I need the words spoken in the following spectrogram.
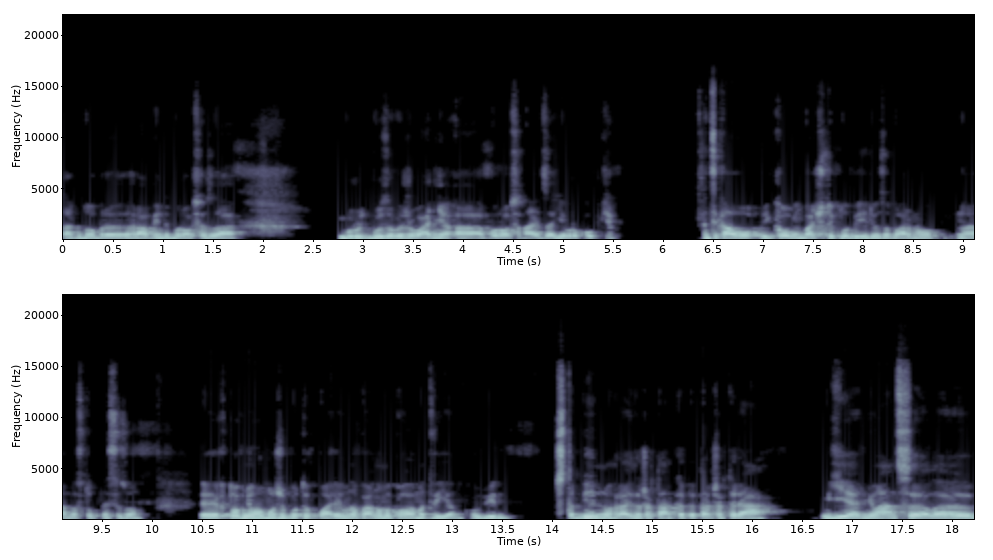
так добре грав і не боровся за боротьбу за виживання, а боровся навіть за Єврокубки. Цікаво, якого ви бачите клубі Іллю Забарного на наступний сезон. Е, Хто в нього може бути в парі? Ну, напевно, Микола Матвієнко. Він стабільно грає за Шахтар, капітан Шахтаря. Є нюанси, але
